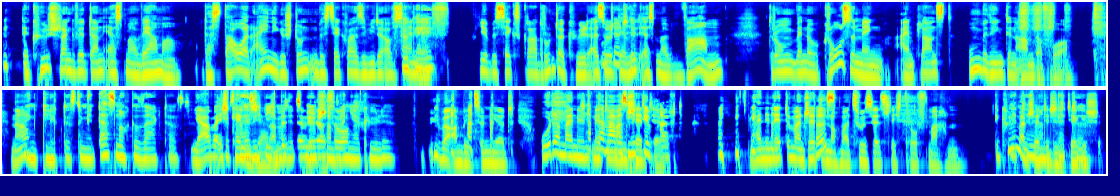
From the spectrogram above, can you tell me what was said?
der Kühlschrank wird dann erstmal wärmer. Das dauert einige Stunden, bis der quasi wieder auf seine okay. vier bis sechs Grad runterkühlt. Also Guter der Tipp. wird erstmal warm. Drum, wenn du große Mengen einplanst, unbedingt den Abend davor. Na? Ein Glück, dass du mir das noch gesagt hast. Ja, aber ich kenne dich ja. Dann bist du wieder Champagner kühle. überambitioniert. Oder meine ich nette da mal Manschette. Was mitgebracht. meine nette Manschette nochmal zusätzlich drauf machen. Die Kühlmanschette, die ich dir geschickt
